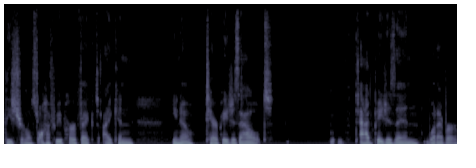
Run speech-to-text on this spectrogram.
these journals don't have to be perfect. I can, you know, tear pages out, add pages in, whatever.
